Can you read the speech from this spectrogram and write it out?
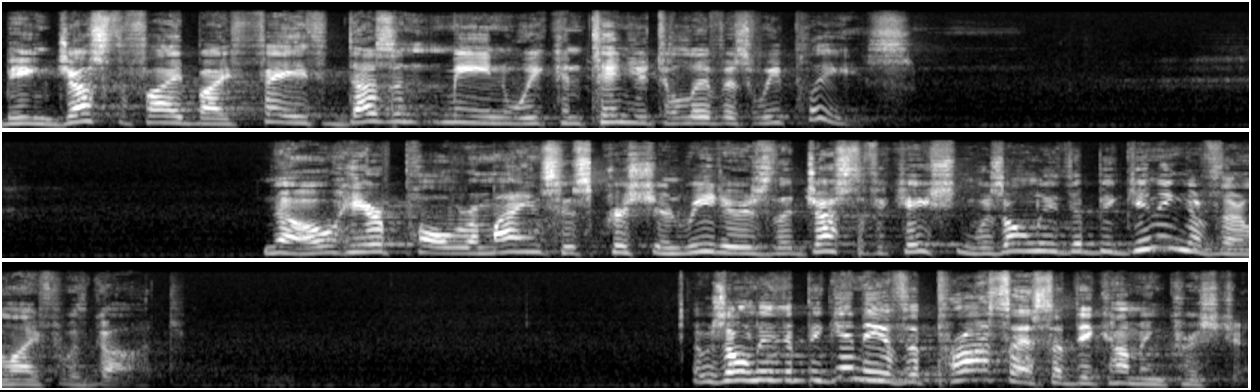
Being justified by faith doesn't mean we continue to live as we please. No, here Paul reminds his Christian readers that justification was only the beginning of their life with God. It was only the beginning of the process of becoming Christian.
